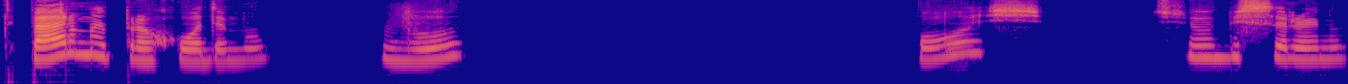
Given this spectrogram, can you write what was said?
Тепер ми проходимо в ось цю бісерину.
